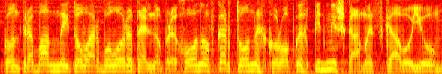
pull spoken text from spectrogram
Контрабандний товар було ретельно приховано в картонних коробках під мішками з кавою.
